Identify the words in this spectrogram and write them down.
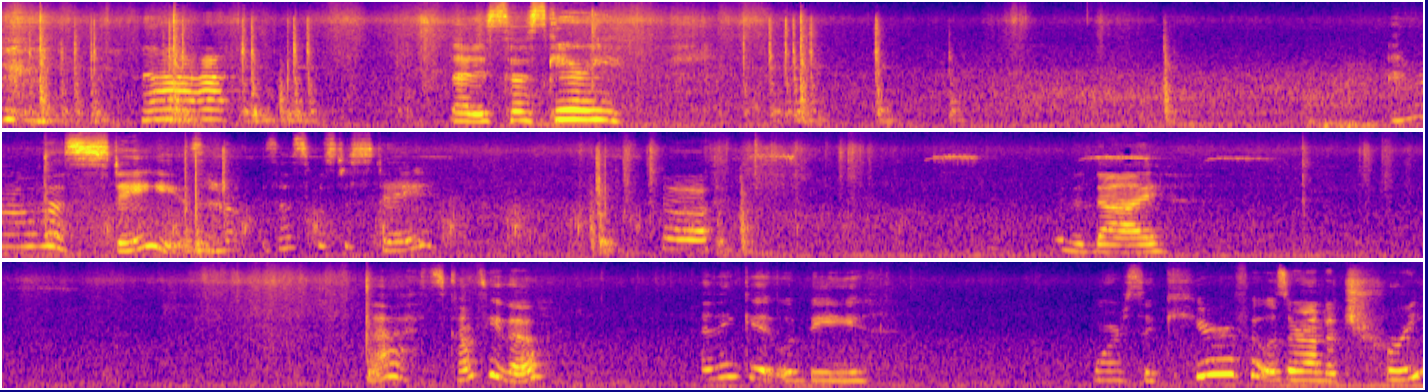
That is so scary. I don't know if that stays. Is that supposed to stay? Uh, I'm gonna die. Ah, it's comfy though. I think it would be more secure if it was around a tree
